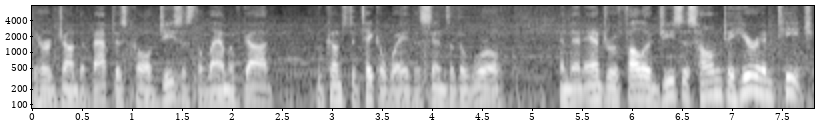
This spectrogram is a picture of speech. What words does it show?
He heard John the Baptist call Jesus the Lamb of God, who comes to take away the sins of the world. And then Andrew followed Jesus home to hear him teach.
